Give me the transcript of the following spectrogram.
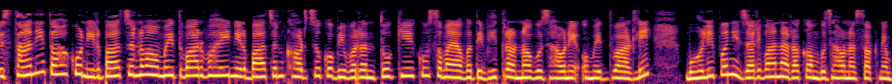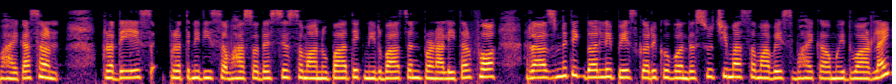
स्थानीय तहको निर्वाचनमा उम्मेद्वार भई निर्वाचन खर्चको विवरण तोकिएको समयावधिभित्र नबुझाउने उम्मेद्वारले भोलि पनि जरिवाना रकम बुझाउन सक्ने भएका छन्। प्रदेश प्रतिनिधि सभा सदस्य समानुपातिक निर्वाचन प्रणालीतर्फ राजनैतिक दलले पेश गरेको बन्द सूचीमा समावेश भएका उम्मेद्वारलाई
